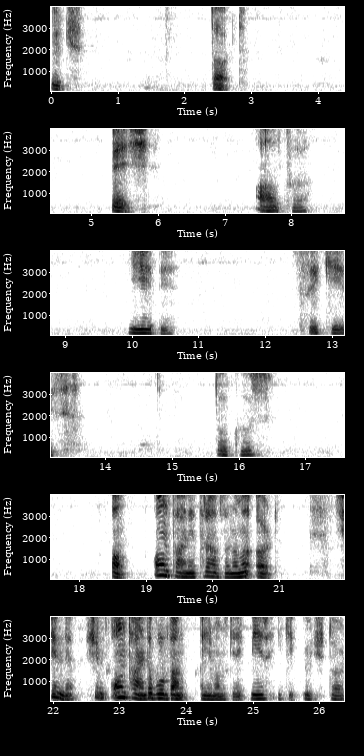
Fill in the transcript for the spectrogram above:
3 4 5 6 7 8 9 10 10 tane trabzanımı ördüm. Şimdi şimdi 10 tane de buradan ayırmamız gerek. 1 2 3 4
